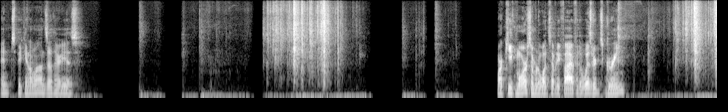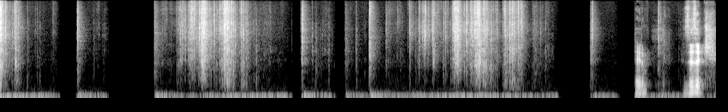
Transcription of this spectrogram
And speaking of Lonzo, there he is. Markieff Morris, number to 175 for the Wizards, green. Tatum. Zizic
